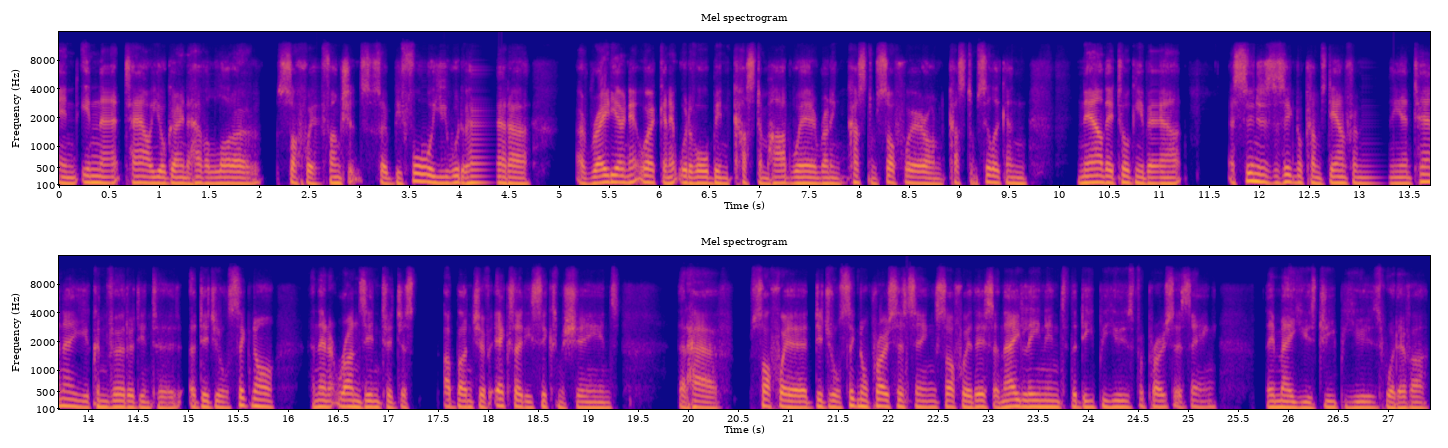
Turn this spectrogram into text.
and in that tower you're going to have a lot of software functions. So before you would have had a a radio network and it would have all been custom hardware running custom software on custom silicon. Now they're talking about as soon as the signal comes down from the antenna, you convert it into a digital signal and then it runs into just a bunch of x86 machines that have software digital signal processing, software this, and they lean into the DPUs for processing. They may use GPUs, whatever.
